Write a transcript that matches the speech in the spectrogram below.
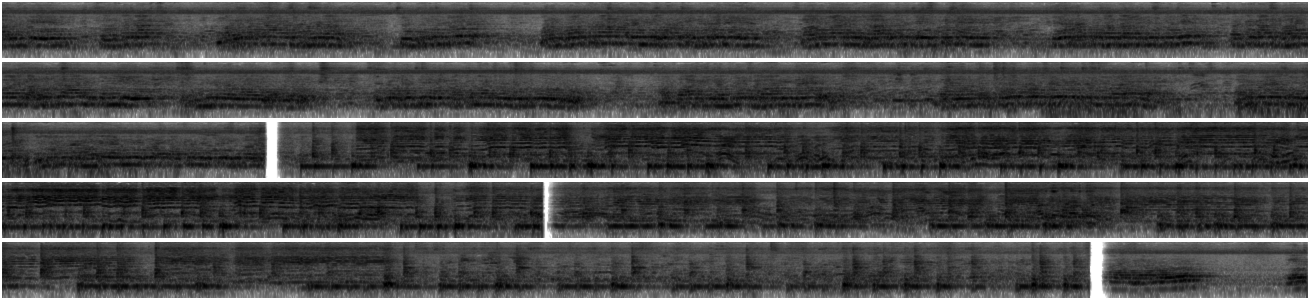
కాబట్టి శ్రద్ధగా భగవన్నామ స్మరణ చెప్పుకుంటూ మన గోత్రామారి చెప్పుకొని స్వామివారిని ప్రార్థన చేసుకుని తీర్థ ప్రసాదాలు తీసుకుని చక్కగా స్వామివారి అనుగ్రహాన్ని పొంది ముందుకు వెళ్ళాలి అందరూ. ఇక్కడ వచ్చి పక్క మాటలు చెప్పుకోకూడదు. అబ్బాయి నమ్మే బాగుందే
